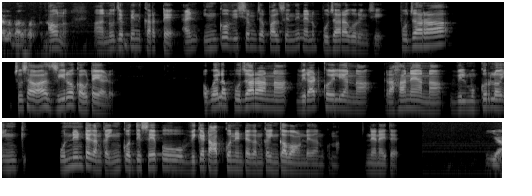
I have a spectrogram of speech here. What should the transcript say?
చాలా బాధపడుతున్నారు. అవును. నువ్వు చెప్పింది కరెక్టే. అండ్ ఇంకో విషయం చెప్పాల్సింది నేను పుజారా గురించి. పుజారా చూసావా? జీరోకి అవుట్ అయ్యాడు. ఒకవేళ పుజారా అన్న విరాట్ కోహ్లీ అన్న రహానే అన్న వీళ్ళ ముగ్గురులో ఇంక ఉన్నింటే కనుక ఇంకొద్దిసేపు వికెట్ ఆపుకొని ఉంటే కనుక ఇంకా బాగుండేది అనుకున్నా నేనైతే. యా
